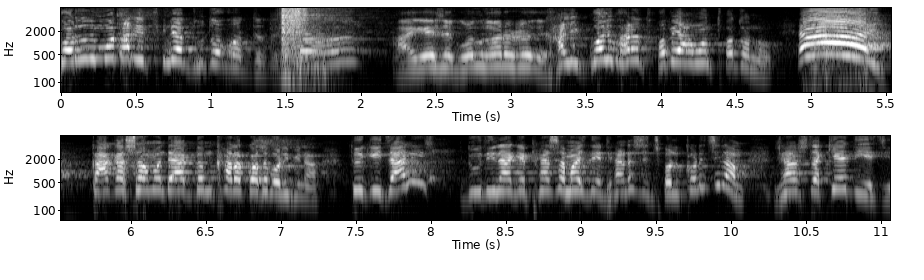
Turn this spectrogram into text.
গরুর মোটারি থিনে দুটো করতে। দে আগে এসে গোল ঘরে ঢোকে। খালি গোল ঘরে থবে এমন থতনো এই কাকার সম্বন্ধে একদম খারাপ কথা বলবি না। তুই কি জানিস? দুদিন আগে ফেঁসা মাছ দিয়ে ঢ্যাঁড়সে ঝোল করেছিলাম? ঢ্যাঁড়সটা কে দিয়েছি?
